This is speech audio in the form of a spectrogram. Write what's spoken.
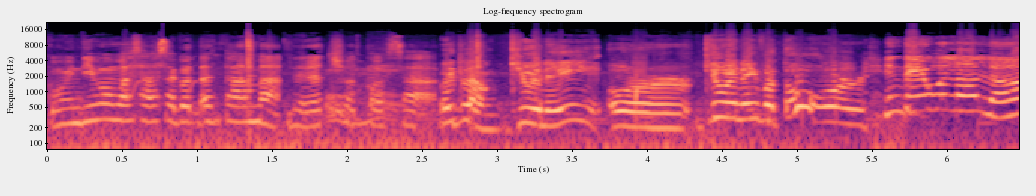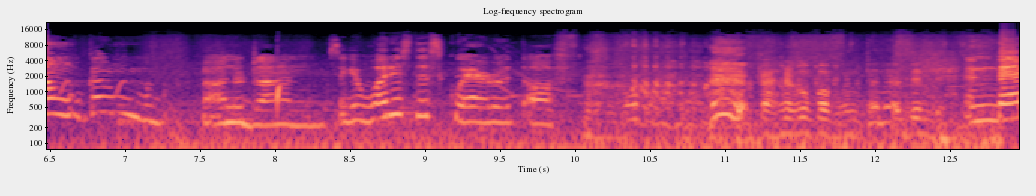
Kung hindi mo masasagot ang tama, diretso to sa... Wait lang, Q&A or Q&A ba to or Hindi, wala lang. Huwag kang mag... Ano dyan. Sige, what is the square root of? Kala ko papunta na din eh. Hindi.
